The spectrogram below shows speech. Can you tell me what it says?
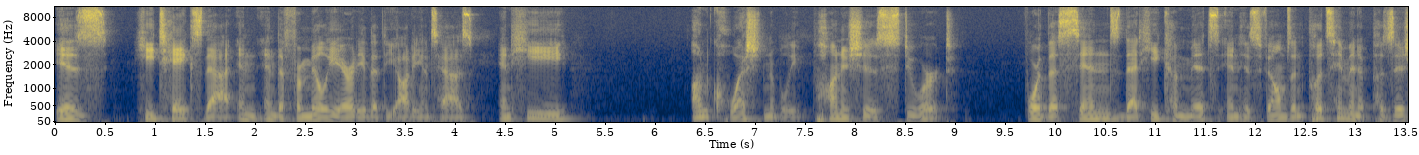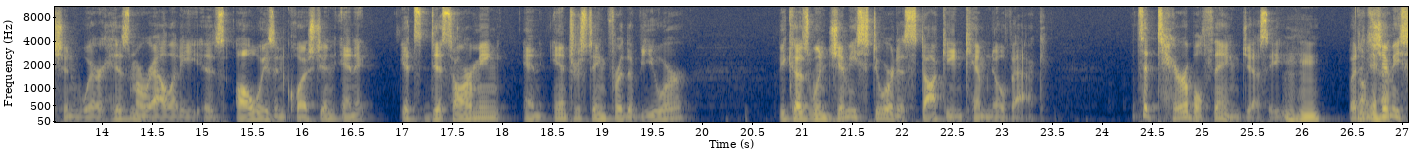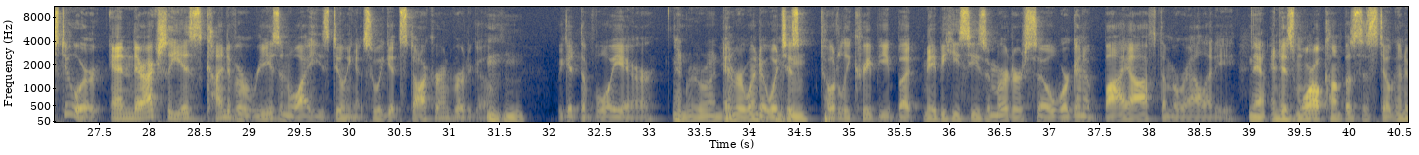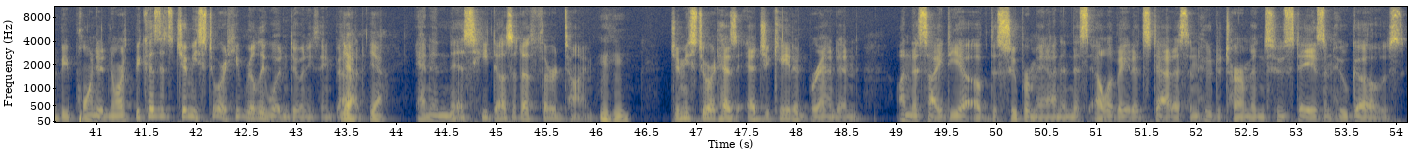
is he takes that and and the familiarity that the audience has and he unquestionably punishes Stewart for the sins that he commits in his films and puts him in a position where his morality is always in question and it, it's disarming and interesting for the viewer because when Jimmy Stewart is stalking Kim Novak, it's a terrible thing, Jesse. Mm-hmm. But Oh, it's yeah. Jimmy Stewart, and there actually is kind of a reason why he's doing it. So we get Stalker and Vertigo, Mm-hmm. we get the Voyeur And ruined and. Rear Window, which is Mm-hmm. totally creepy. But maybe he sees a murder, so we're going to buy off the morality. Yeah. And his moral compass is still going to be pointed north because it's Jimmy Stewart. He really wouldn't do anything bad. Yeah, yeah. And in this, he does it a third time. Mm-hmm. Jimmy Stewart has educated Brandon on this idea of the Superman and this elevated status and who determines who stays and who goes.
